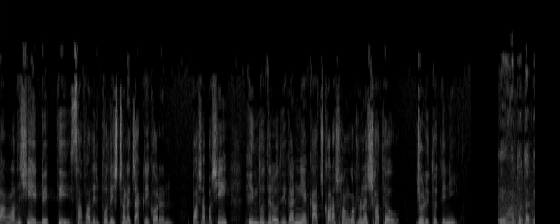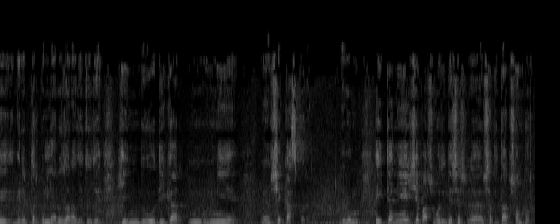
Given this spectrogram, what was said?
বাংলাদেশি এই ব্যক্তি সাফাদির প্রতিষ্ঠানে চাকরি করেন। পাশাপাশি হিন্দুদের অধিকার নিয়ে কাজ করা সংগঠনের সাথেও জড়িত তিনি। হয়তো তাকে গ্রেপ্তার করলে আরও জানা যেত যে হিন্দু অধিকার নিয়ে সে কাজ করে এবং এইটা নিয়েই সে পার্শ্ববর্তী দেশের সাথে তার সম্পর্ক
